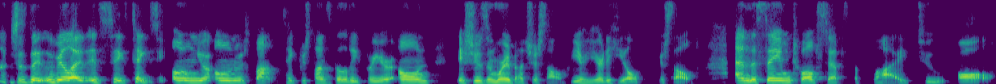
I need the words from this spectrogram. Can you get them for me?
It's just they realize it takes, you own your own response, take responsibility for your own issues, and worry about yourself. You're here to heal yourself, and the same twelve steps apply to all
